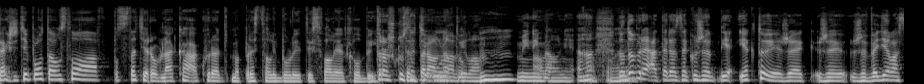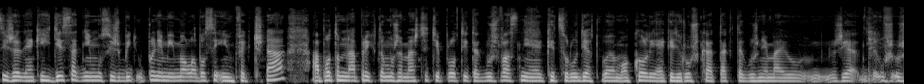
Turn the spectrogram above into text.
Takže teplota ostala v podstate rovnaká, akurát ma prestali bolieť tie svaly a klby. Trošku sa ti uľavilo, mm-hmm. minimálne. Aha. No, dobre, a teraz akože, jak to je, že, že, že vedela si, že nejakých 10 dní musíš byť úplne mimo, lebo si infekčná a potom napriek tomu, že máš tie teploty, tak už vlastne, keď sú ľudia v tvojom okolí, aj keď rúška, tak, tak už nemajú, žia, už, už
